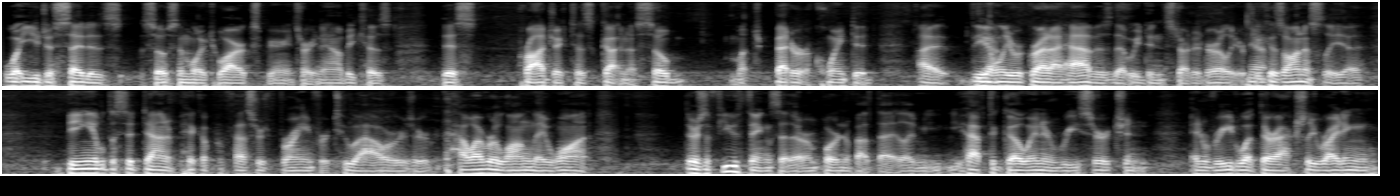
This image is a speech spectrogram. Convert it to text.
what you just said is so similar to our experience right now because this project has gotten us so much better acquainted. I, the Yeah. only regret I have is that we didn't start it earlier Yeah. because honestly, uh, being able to sit down and pick a professor's brain for two hours or however long they want, there's a few things that are important about that. I mean, you have to go in and research and, and read what they're actually writing,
